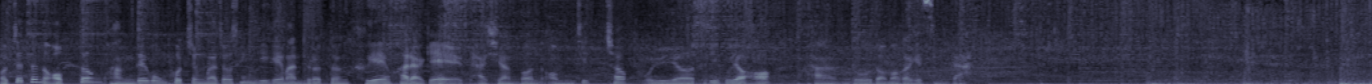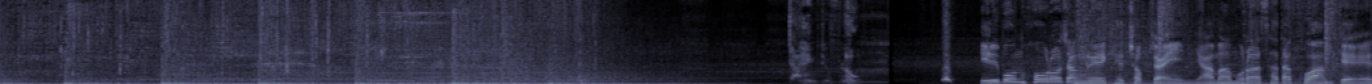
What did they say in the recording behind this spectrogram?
어쨌든 없던 광대 공포증마저 생기게 만들었던 그의 활약에 다시 한번 엄지척 올려드리고요. 다음으로 넘어가겠습니다. 일본 호러 장르의 개척자인 야마무라 사다코와 함께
